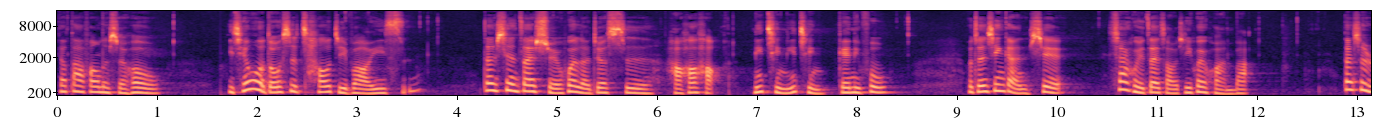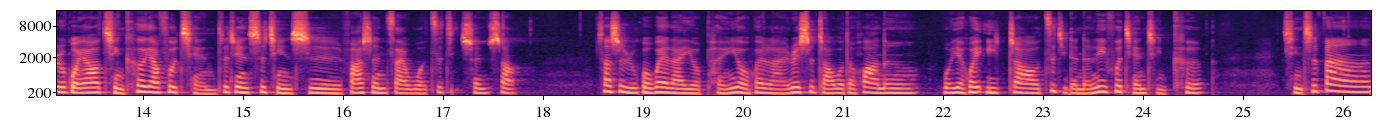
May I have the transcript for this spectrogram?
要大方的时候，以前我都是超级不好意思，但现在学会了，就是好好好，你请你请，给你付。我真心感谢，下回再找机会还吧。但是如果要请客要付钱这件事情是发生在我自己身上，像是如果未来有朋友会来瑞士找我的话呢，我也会依照自己的能力付钱请客，请吃饭啊、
